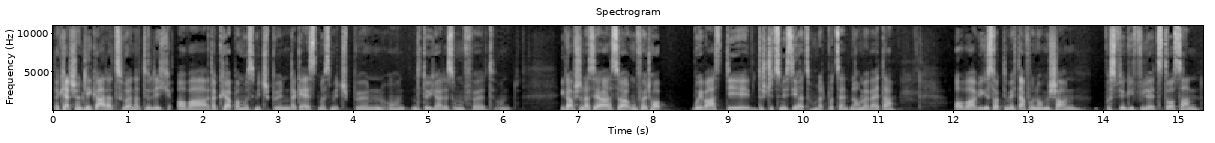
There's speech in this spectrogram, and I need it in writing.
da gehört schon Glück auch dazu natürlich, aber der Körper muss mitspielen, der Geist muss mitspielen und natürlich auch das Umfeld. Und ich glaube schon, dass ich so ein Umfeld habe, wo ich weiß, die unterstützen mich sicher zu 100 Prozent noch einmal weiter. Aber wie gesagt, ich möchte einfach noch mal schauen, was für Gefühle jetzt da sind.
